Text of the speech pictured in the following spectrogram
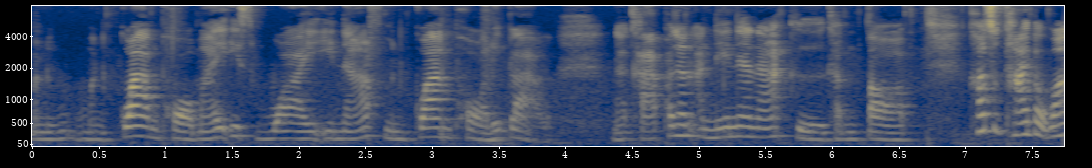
มันมันกว้างพอไหม is wide enough มันกว้างพอหรือเปล่านะคะ เพราะฉะนั้นอันนี้เนี่ยนะคือคำตอบ ข้อสุดท้ายบอกว่า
